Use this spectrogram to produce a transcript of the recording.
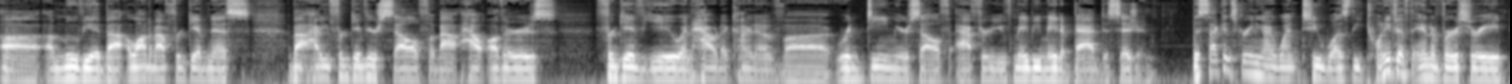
uh, a movie about a lot about forgiveness, about how you forgive yourself, about how others forgive you, and how to kind of uh, redeem yourself after you've maybe made a bad decision. The second screening I went to was the 25th anniversary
